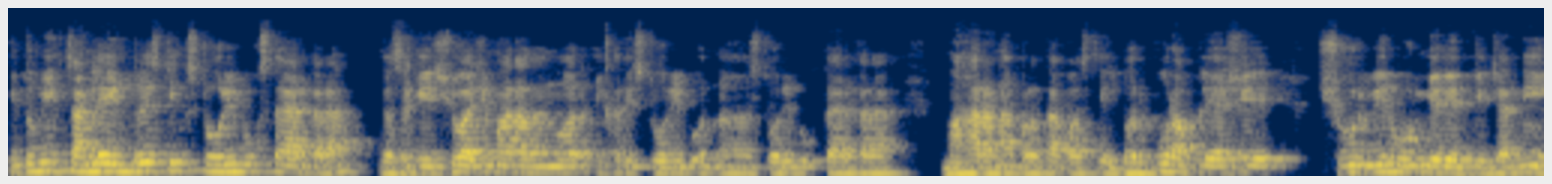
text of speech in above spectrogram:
की तुम्ही चांगले इंटरेस्टिंग स्टोरी बुक्स तयार करा. जसं की शिवाजी महाराजांवर एखादी स्टोरी बुक स्टोरी बुक तयार करा. महाराणा प्रताप असतील भरपूर आपले असे शूरवीर होऊन गेलेत की ज्यांनी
